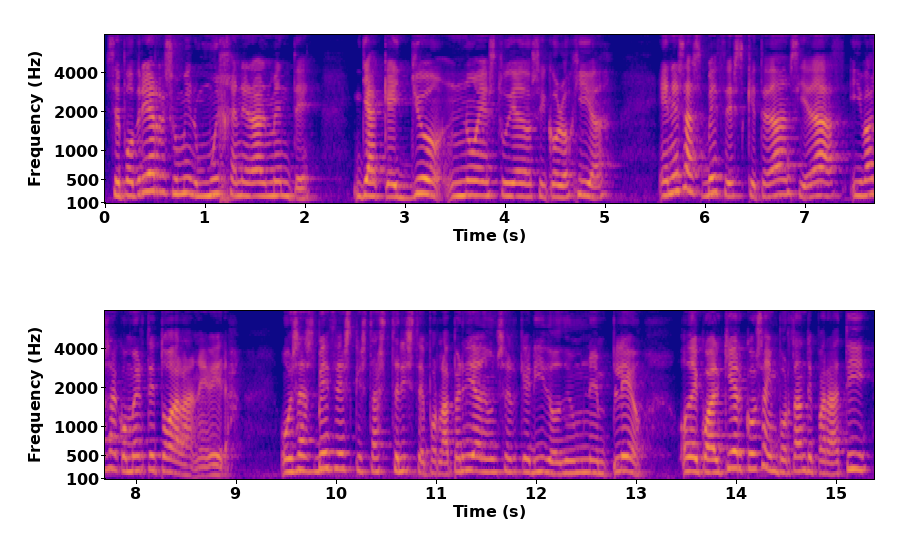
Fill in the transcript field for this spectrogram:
se podría resumir muy generalmente, ya que yo no he estudiado psicología, en esas veces que te da ansiedad y vas a comerte toda la nevera. O esas veces que estás triste por la pérdida de un ser querido, de un empleo o de cualquier cosa importante para ti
